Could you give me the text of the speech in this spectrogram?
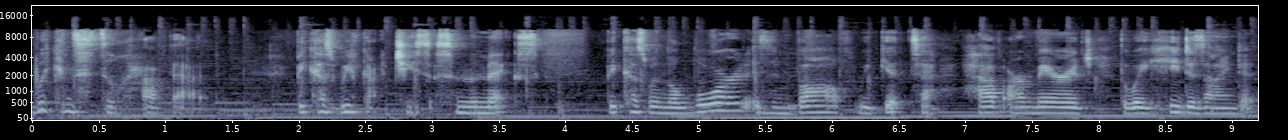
We can still have that because we've got Jesus in the mix. Because when the Lord is involved, we get to have our marriage the way He designed it.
